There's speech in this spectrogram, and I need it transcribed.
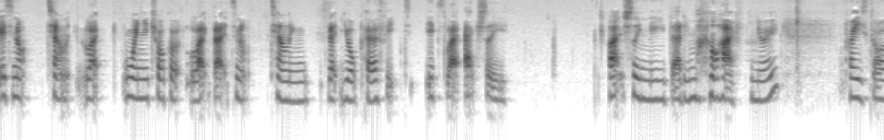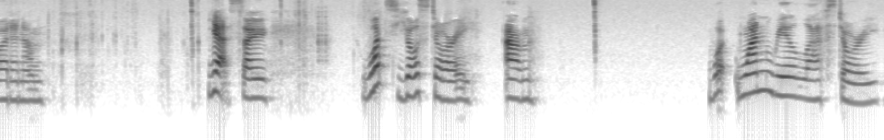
it's not telling like when you talk like that it's not telling that you're perfect. It's like actually I actually need that in my life, you know. Praise God and um yeah, so what's your story? Um what one real life story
